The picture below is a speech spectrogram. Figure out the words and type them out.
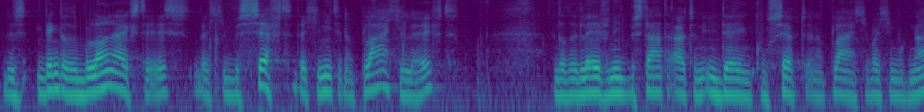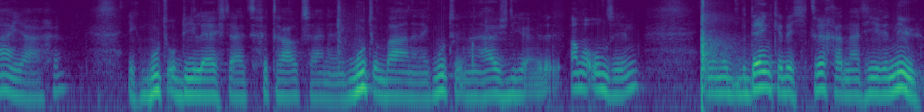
Dus ik denk dat het belangrijkste is dat je beseft dat je niet in een plaatje leeft, en dat het leven niet bestaat uit een idee, een concept en een plaatje wat je moet najagen. Ik moet op die leeftijd getrouwd zijn en ik moet een baan en ik moet een huisdier. Allemaal onzin. Je moet bedenken dat je teruggaat naar het hier en nu.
